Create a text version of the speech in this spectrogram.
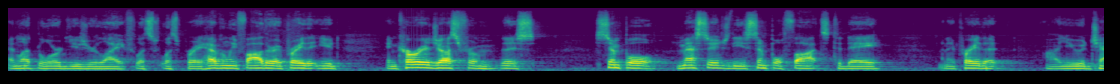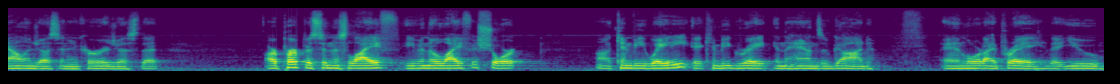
and let the Lord use your life. Let's, let's pray. Heavenly Father, I pray that you'd encourage us from this simple message, these simple thoughts today. And I pray that uh, you would challenge us and encourage us that our purpose in this life, even though life is short, uh, can be weighty, it can be great in the hands of God. And Lord, I pray that you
